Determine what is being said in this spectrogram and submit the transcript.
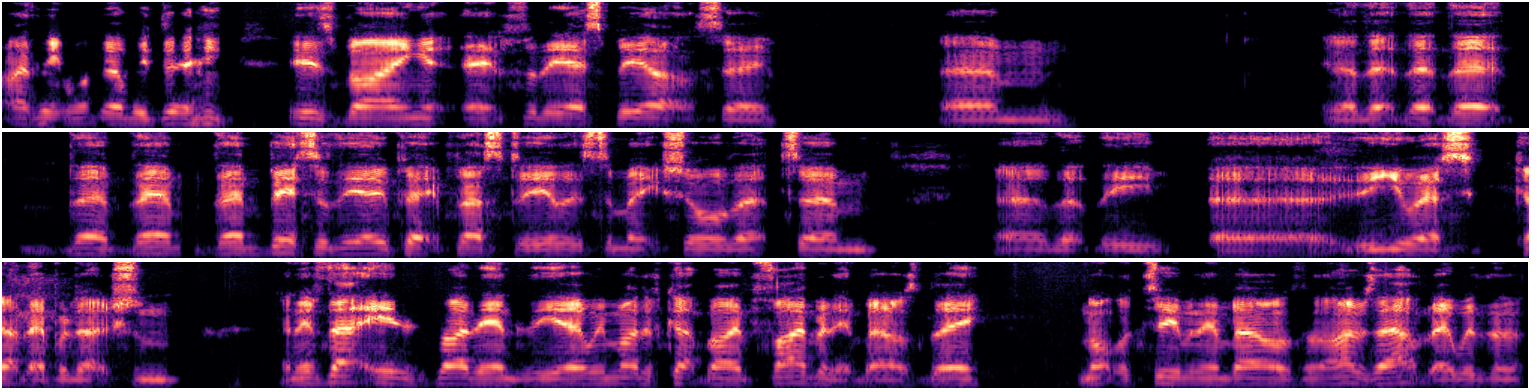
I think what they'll be doing is buying it, for the SPR. So um, you know, their, their, their, their, their bit of the OPEC Plus deal is to make sure that um, uh, that the uh, the US cut their production, and if that is by the end of the year, we might have cut by five million barrels a day, not the two million barrels. I was out there with the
